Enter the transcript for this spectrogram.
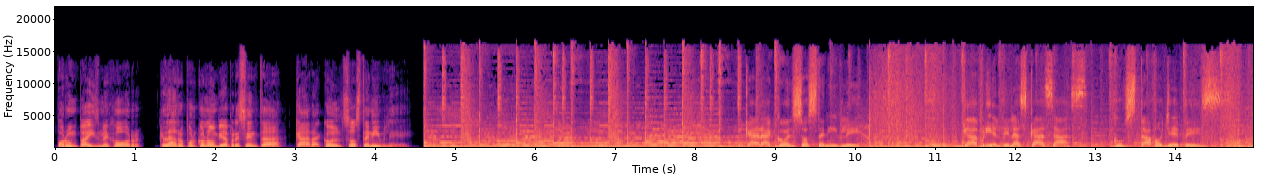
Por un país mejor, Claro por Colombia presenta Caracol Sostenible. Caracol Sostenible. Gabriel de las Casas. Gustavo Yepes.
